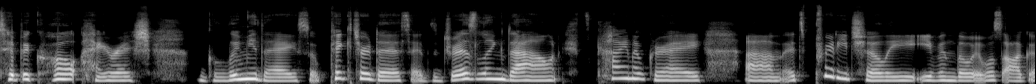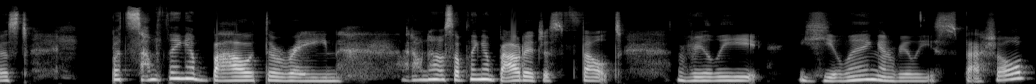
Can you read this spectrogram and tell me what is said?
typical Irish gloomy day. So picture this it's drizzling down, it's kind of gray, um, it's pretty chilly, even though it was August. But something about the rain, I don't know, something about it just felt really healing and really special.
